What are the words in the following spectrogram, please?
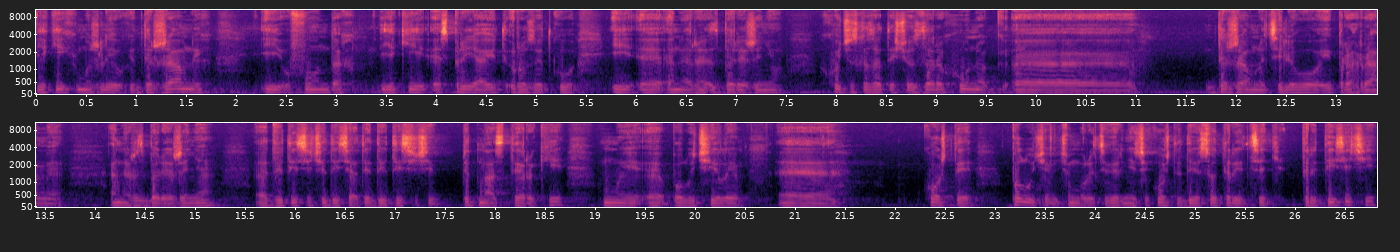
яких можливих державних і фондах, які сприяють розвитку і енергозбереженню. Хочу сказати, що за рахунок державної цільової програми енергозбереження е, 2010-2015 роки ми отримали кошти, получимо в цьому році, вірніше, кошти 933 тисячі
